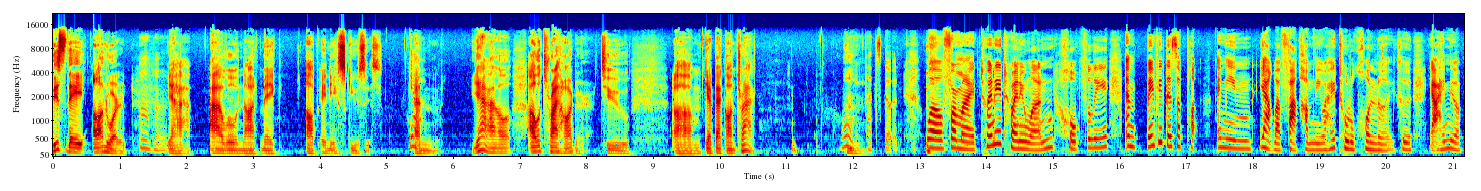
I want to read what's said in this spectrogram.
this day onward yeah I will not make up any excuses Yeah. and yeah I'll, I will try harder to um, get back on track Oh, that's good. Well, for my 2021, hopefully, and maybe this apply. I mean อยากแบบฝากคำนี้ไว้ให้ทุกๆคนเลย คืออยากให้มีแบบ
